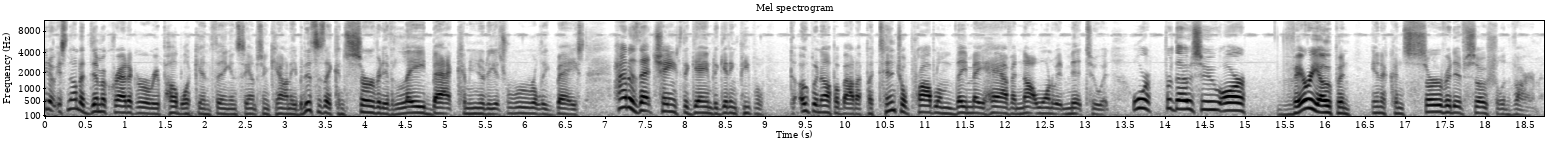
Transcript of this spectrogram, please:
You know, it's not a Democratic or a Republican thing in Sampson County, but this is a conservative, laid back community. It's rurally based. How does that change the game to getting people to open up about a potential problem they may have and not want to admit to it? Or for those who are very open in a conservative social environment?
